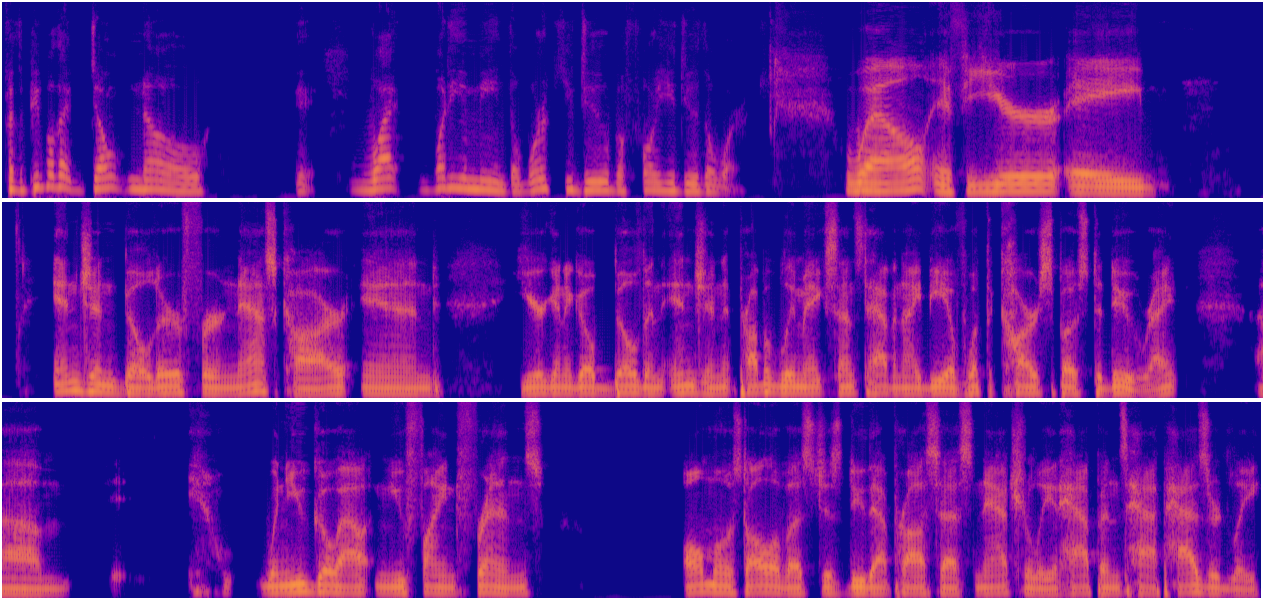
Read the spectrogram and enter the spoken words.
for the people that don't know, what what do you mean the work you do before you do the work? Well, if you're a engine builder for NASCAR and you're going to go build an engine, it probably makes sense to have an idea of what the car's supposed to do, right? Um, when you go out and you find friends almost all of us just do that process naturally. It happens haphazardly.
